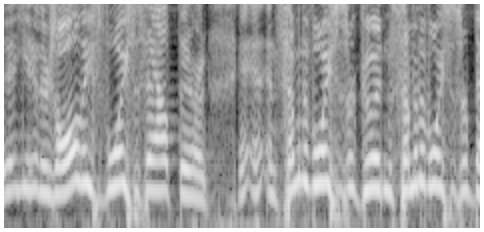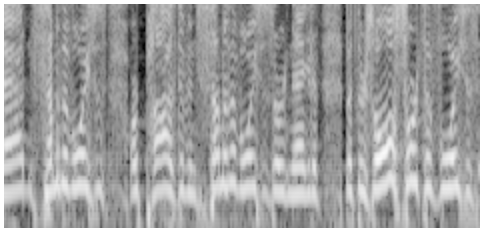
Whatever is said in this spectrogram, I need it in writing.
Uh, you know, there's all these voices out there, and, and, and, some of the voices are good, and some of the voices are bad, and some of the voices are positive, and some of the voices are negative. But there's all sorts of voices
